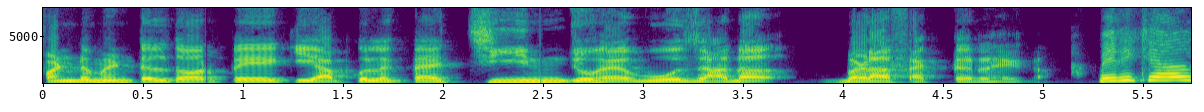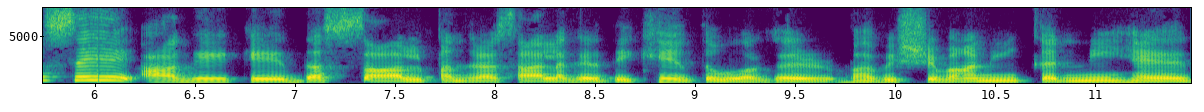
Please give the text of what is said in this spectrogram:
फंडामेंटल तौर पे कि आपको लगता है चीन जो है वो ज़्यादा बड़ा फैक्टर रहेगा? मेरे ख्याल से आगे के दस साल, पंद्रह साल अगर देखें तो अगर भविष्यवाणी करनी है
